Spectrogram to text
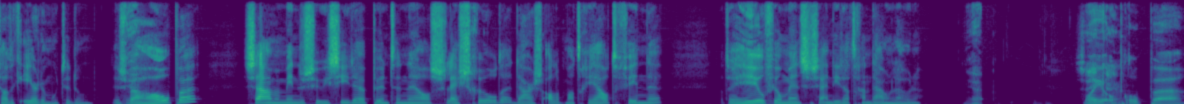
had ik eerder moeten doen. Dus ja. we hopen samenmindersuicide.nl slash schulden. Daar is al het materiaal te vinden. Dat er heel veel mensen zijn die dat gaan downloaden. Ja, zeker. Mooie oproep uh,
